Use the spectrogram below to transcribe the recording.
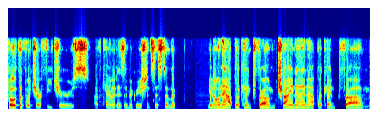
both of which are features of Canada's immigration system. You know, an applicant from China, an applicant from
